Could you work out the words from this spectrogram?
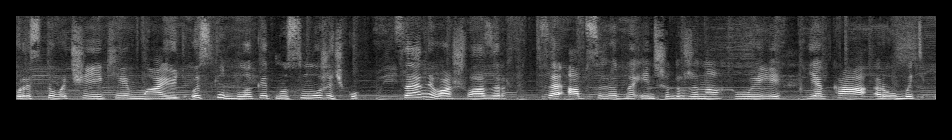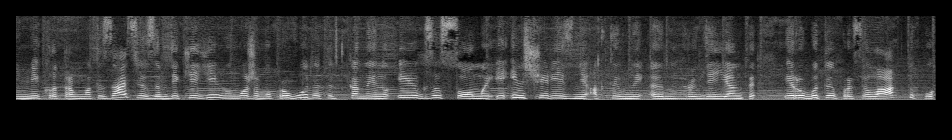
користувачі, які мають ось тут блакитну смужечку, це не ваш лазер. Це абсолютно інша довжина хвилі, яка робить мікротравматизацію. Завдяки їй ми можемо проводити в тканину і екзосоми, і інші різні активні інгредієнти, і робити профілактику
